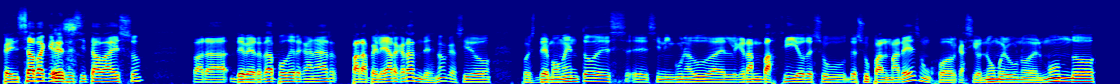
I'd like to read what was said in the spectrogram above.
Pensaba que es- necesitaba eso, para de verdad poder ganar, para pelear grandes, ¿no? Que ha sido, pues de momento es eh, sin ninguna duda el gran vacío de su, de su palmarés, un jugador que ha sido número uno del mundo,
